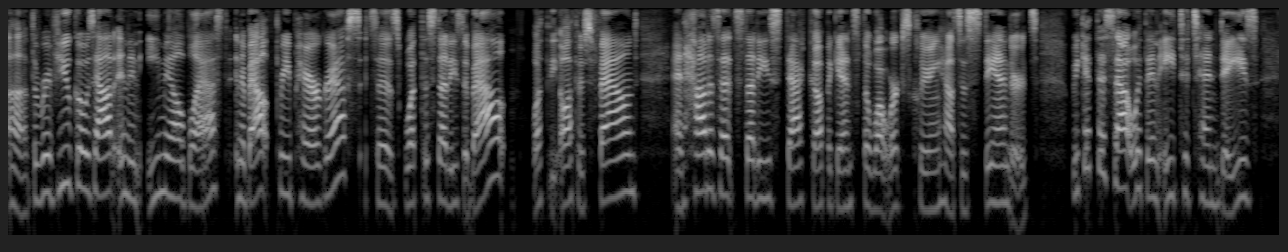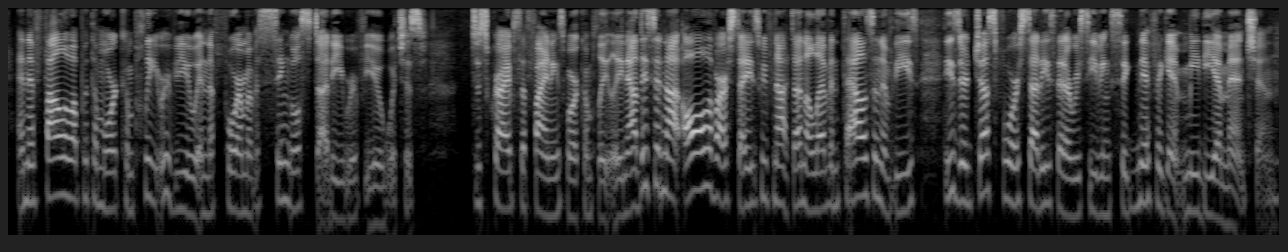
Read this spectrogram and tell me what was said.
Uh, the review goes out in an email blast in about three paragraphs. It says what the study's about, what the authors found, and how does that study stack up against the WhatWorks Clearinghouse's standards. We get this out within eight to 10 days and then follow up with a more complete review in the form of a single study review, which is describes the findings more completely. Now, these are not all of our studies. We've not done 11,000 of these. These are just four studies that are receiving significant media mention.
